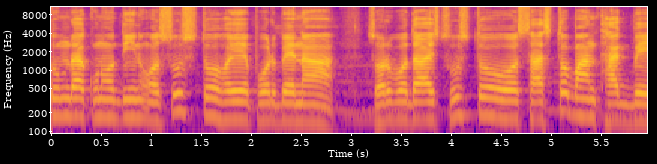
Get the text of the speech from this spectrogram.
তোমরা কোনো দিন অসুস্থ হয়ে পড়বে না। সর্বদাই সুস্থ ও স্বাস্থ্যবান থাকবে।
